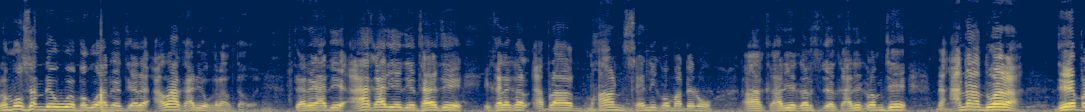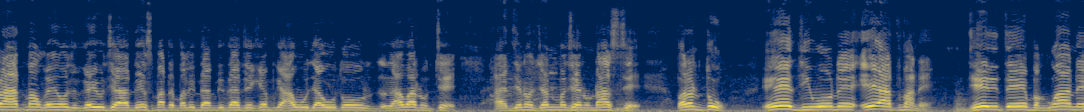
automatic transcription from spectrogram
પ્રમોશન દેવું હોય ભગવાને, ત્યારે આવા કાર્યો કરાવતા હોય. ત્યારે આજે આ કાર્ય જે થાય છે, એ ખરેખર આપણા મહાન સૈનિકો માટેનું આ કાર્યકર, કાર્યક્રમ છે. ને આના દ્વારા જે પણ આત્માઓ ગયો ગયું છે, આ દેશ માટે બલિદાન દીધા છે, કેમ કે આવું જ આવું તો આવવાનું જ છે. આ જેનો જન્મ છે, એનું નાશ છે. પરંતુ એ જીવોને, એ આત્માને જે રીતે ભગવાને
